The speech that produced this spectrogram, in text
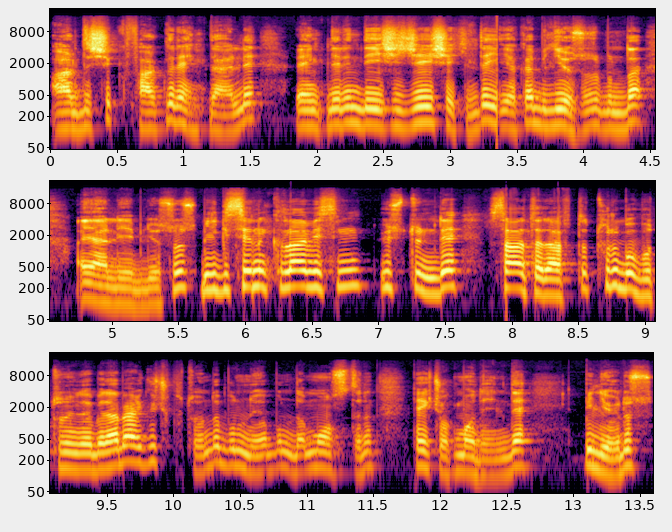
ardışık farklı renklerle renklerin değişeceği şekilde yakabiliyorsunuz. Bunu da ayarlayabiliyorsunuz. Bilgisayarın klavyesinin üstünde sağ tarafta turbo butonuyla beraber güç butonu da bulunuyor. Bunu da Monster'ın pek çok modelinde biliyoruz,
